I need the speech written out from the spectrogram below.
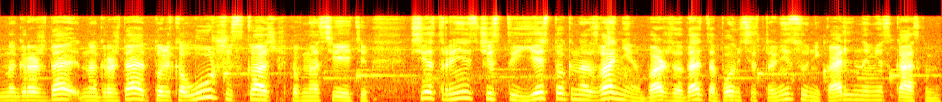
награждают, награждают только лучших сказочников на свете. Все страницы чисты, есть только название. Ваша задача заполнить все страницы уникальными сказками.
